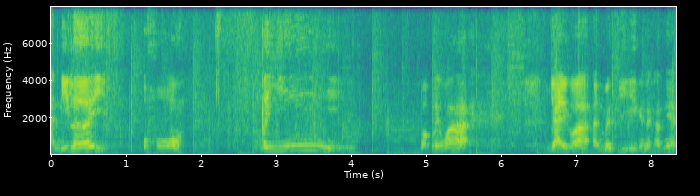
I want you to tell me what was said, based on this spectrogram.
อันนี้เลย โอ้โหนี่บอกเลยว่า ใหญ่กว่าอันเมื่อกี้อีกนะครับเนี่ย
